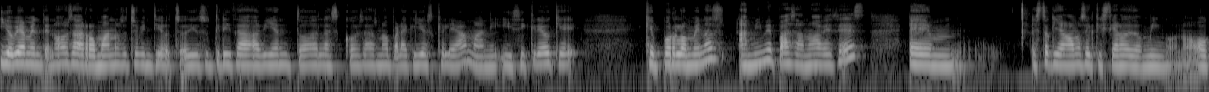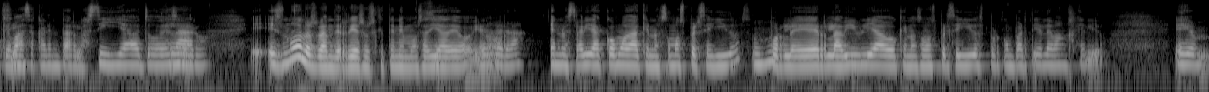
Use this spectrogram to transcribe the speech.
y obviamente, ¿no? O sea, Romanos 8:28, Dios utiliza bien todas las cosas, ¿no? Para aquellos que le aman. Y, sí creo que, que, por lo menos a mí me pasa, ¿no? A veces, em, esto que llamamos el cristiano de domingo, ¿no? O que vas a calentar la silla, todo eso. Claro. E, es uno de los grandes riesgos que tenemos a día de hoy, ¿no? Es verdad. En nuestra vida cómoda, que no somos perseguidos por leer la Biblia o que no somos perseguidos por compartir el Evangelio. Em,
